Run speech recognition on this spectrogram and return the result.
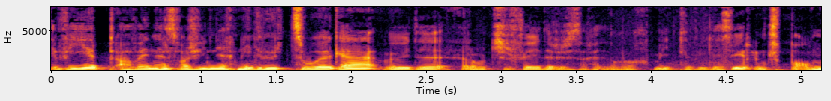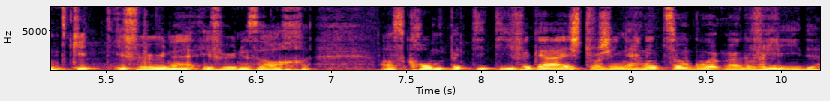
wird, auch wenn er es wahrscheinlich nicht wird zugeben, weil der Roger Federer sich einfach mittlerweile sehr entspannt gibt in vielen, in vielen Sachen, als kompetitiver Geist wahrscheinlich nicht so gut mögen verleiden.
